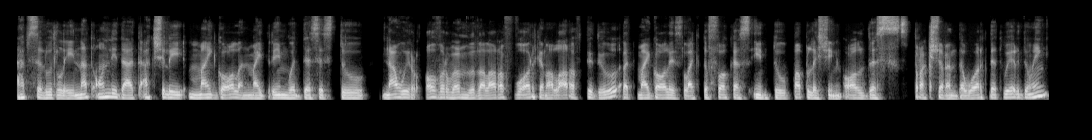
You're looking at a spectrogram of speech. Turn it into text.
Absolutely. Not only that, actually, my goal and my dream with this is to now we're overwhelmed with a lot of work and a lot of to do, but my goal is like to focus into publishing all this structure and the work that we're doing.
